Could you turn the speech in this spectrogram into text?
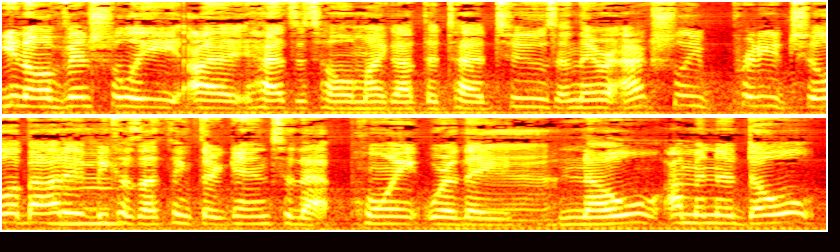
you know, eventually I had to tell them I got the tattoos, and they were actually pretty chill about it because I think they're getting to that point where they Mm-hmm. Yeah. know I'm an adult.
